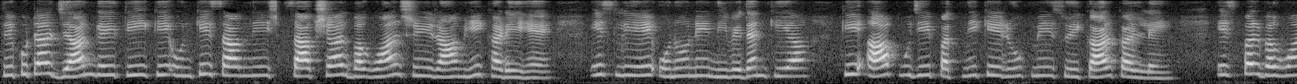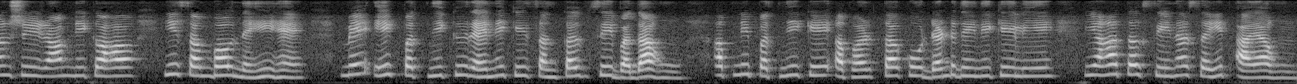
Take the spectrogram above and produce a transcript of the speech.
त्रिकुटा जान गई थी कि उनके सामने साक्षात भगवान श्री राम ही खड़े हैं इसलिए उन्होंने निवेदन किया कि आप मुझे पत्नी के रूप में स्वीकार कर लें। इस पर भगवान श्री राम ने कहा, ये संभव नहीं है। मैं एक पत्नी के रहने के संकल्प से बंधा हूँ। अपनी पत्नी के अपहर्ता को दंड देने के लिए यहाँ तक सेना सहित आया हूँ।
